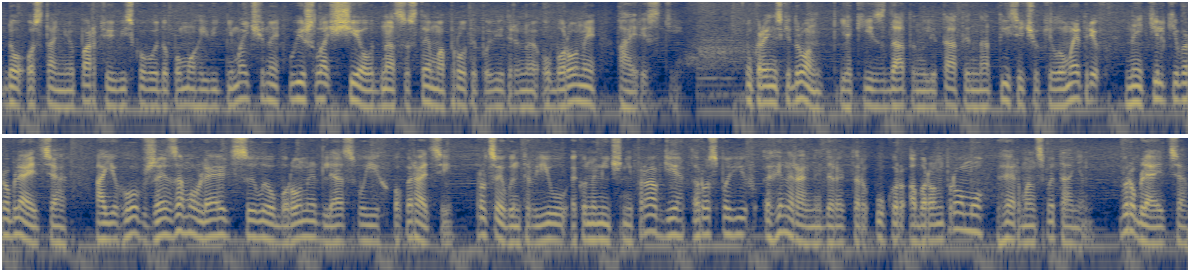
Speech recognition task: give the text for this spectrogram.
До останньої партії військової допомоги від Німеччини увійшла ще одна система протиповітряної оборони Айріс-Ті. Український дрон, який здатен літати на тисячу кілометрів, не тільки виробляється, а його вже замовляють сили оборони для своїх операцій. Про це в інтерв'ю економічній правді розповів генеральний директор Укроборонпрому Герман Сметанін. Виробляється,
